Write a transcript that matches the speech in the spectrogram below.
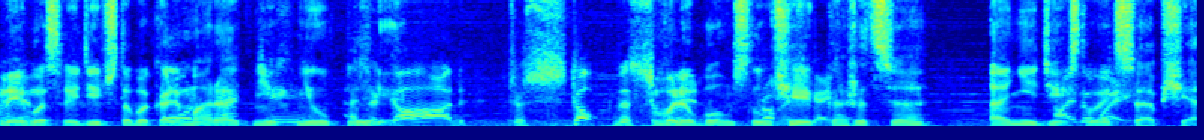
либо следит, чтобы кальмары от них не уплыли. В любом случае, кажется, они действуют сообща.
